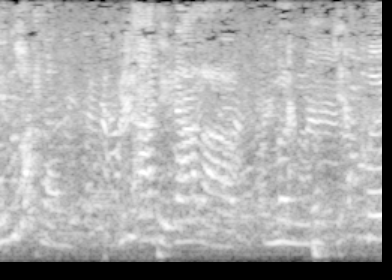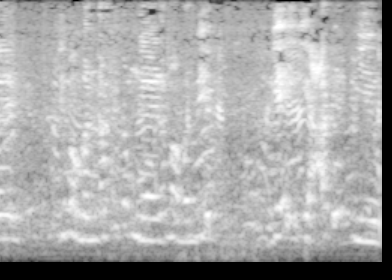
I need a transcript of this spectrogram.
Chị mới hết hồn. Nhưng a thì ra là mình thì chỉ đam mê. Nhưng mà mình đâu phải trong nghề đâu mà mình biết. Giấy giả rất nhiều.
